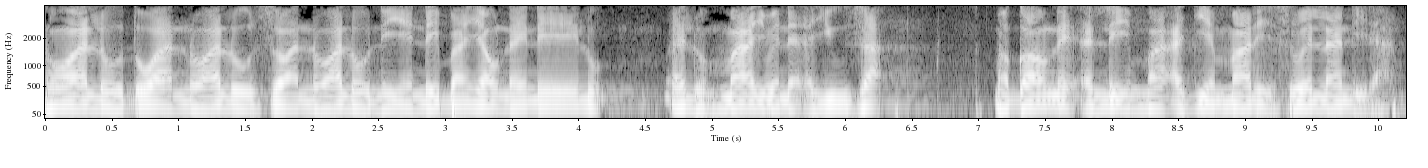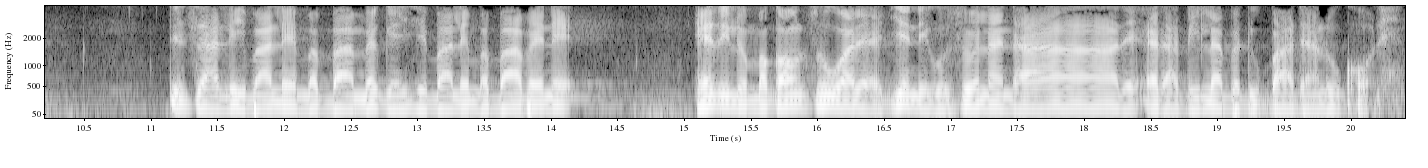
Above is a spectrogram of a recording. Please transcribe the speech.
နွားလိုသွားနွားလိုစွာနွားလိုနေရင်နိဗ္ဗာန်ရောက်နိုင်တယ်လို့အဲ့လိုမှားရွံ့တဲ့အယူဆမကောင်းတဲ့အလေးမှအကျင့်မှားတွေဆွဲလန်းနေတာတစ္ဆာလေးပါလဲမပါမကင်ရှိပါလဲမပါပဲနဲ့အဲ့ဒီလိုမကောင်းဆိုးရတဲ့အကျင့်တွေကိုဆွဲလန်းတာတဲ့အဲ့ဒါသီလပတုပါဒံလို့ခေါ်တယ်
